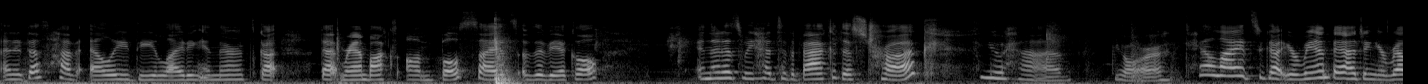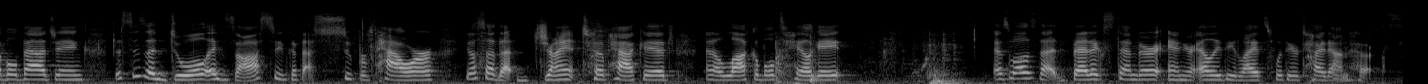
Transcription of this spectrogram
and it does have LED lighting in there. It's got that RAM box on both sides of the vehicle. And then as we head to the back of this truck, you have your tail lights, you got your Ram badging, your Rebel badging. This is a dual exhaust, so you've got that super power. You also have that giant tow package and a lockable tailgate, as well as that bed extender and your LED lights with your tie down hooks.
